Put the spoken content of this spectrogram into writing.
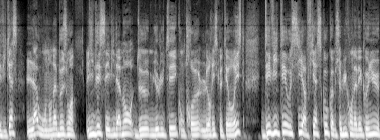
efficace là où on en a besoin. L'idée, c'est évidemment de mieux lutter contre le risque terroriste, d'éviter aussi un fiasco comme celui qu'on avait connu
